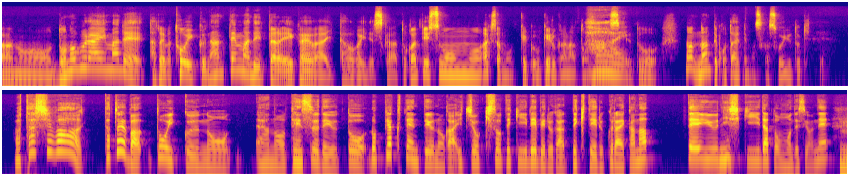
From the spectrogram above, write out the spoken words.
あのどのぐらいまで例えば TOEIC 何点までいったら英会話行った方がいいですか？とかっていう質問もアキさんも結構受けるかなと思うんですけど、ななんて答えてますか？そういう時って。私は、例えば、TOEIC の、あの、点数で言うと、600点っていうのが一応基礎的レベルができているくらいかなっていう認識だと思うんですよね。うんう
